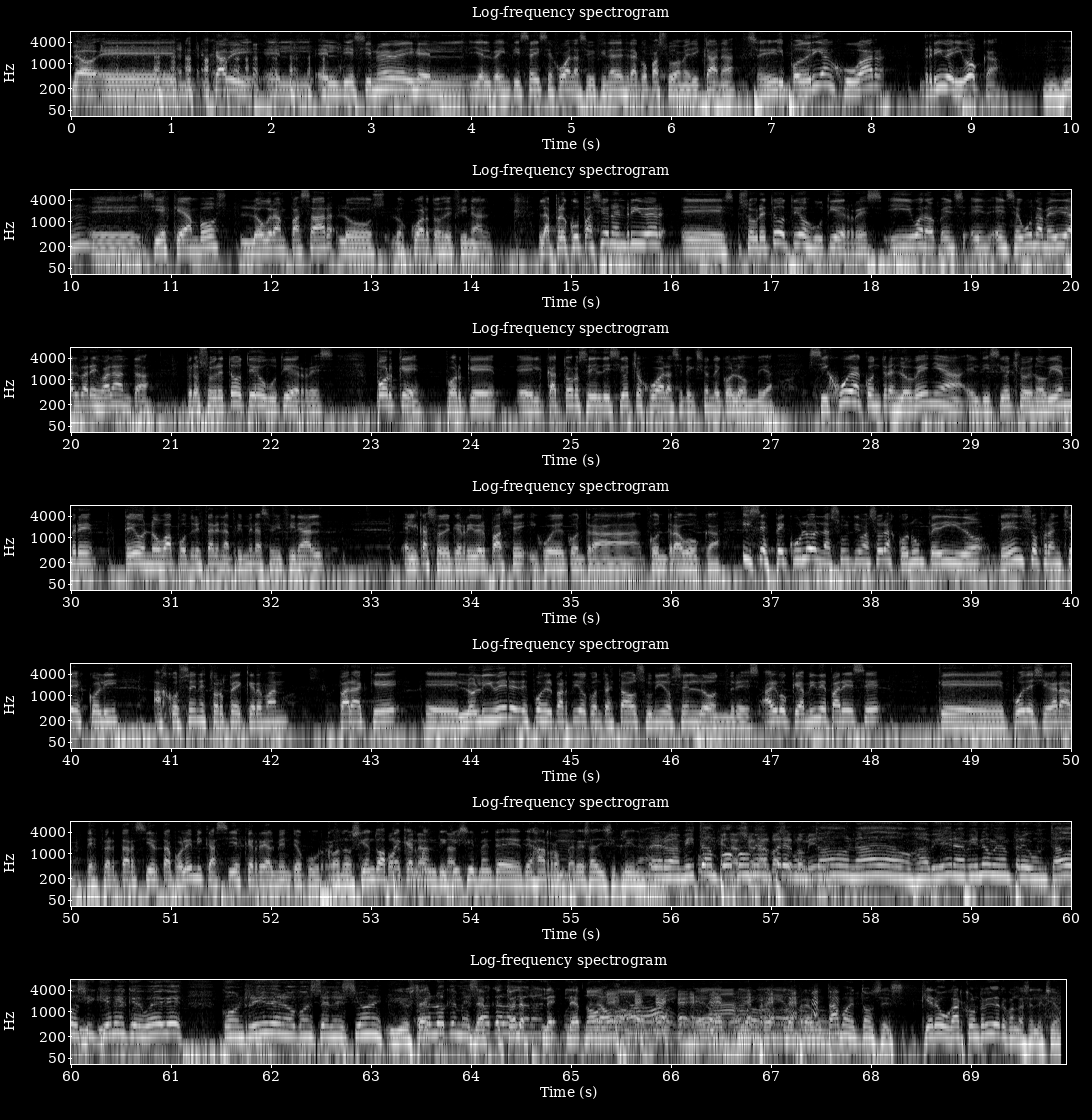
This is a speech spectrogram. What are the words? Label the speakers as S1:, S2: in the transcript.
S1: No, eh, Javi, el, el 19 y el, y el 26 se juegan las semifinales de la Copa Sudamericana y podrían jugar River y Boca. eh, si es que ambos logran pasar los, los cuartos de final. La preocupación en River es sobre todo Teo Gutiérrez y bueno, en, en- en segunda medida Álvarez Balanta, pero sobre todo Teo Gutiérrez. ¿Por qué? Porque el 14 y el 18 juega la selección de Colombia. Si juega contra Eslovenia el 18 de noviembre, Teo no va a poder estar en la primera semifinal en el caso de que River pase y juegue contra, contra Boca. Y se especuló en las últimas horas con un pedido de Enzo Francescoli a José Néstor Peckerman para que eh, lo libere después del partido contra Estados Unidos en Londres. Algo que a mí me parece que puede llegar a despertar cierta polémica si es que realmente ocurre.
S2: Conociendo a Peckerman difícilmente deja romper esa disciplina.
S3: Pero a mí tampoco me han preguntado nada, don Javier. A mí no me han preguntado si quieren que juegue con River o con selecciones.
S2: Y usted-
S3: es lo que me
S2: le-
S3: saca la
S2: entonces le- le- le-
S3: No,
S2: le-
S3: no, no,
S2: le- le- le pre- le preguntamos entonces, ¿quiere jugar con River o con la selección?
